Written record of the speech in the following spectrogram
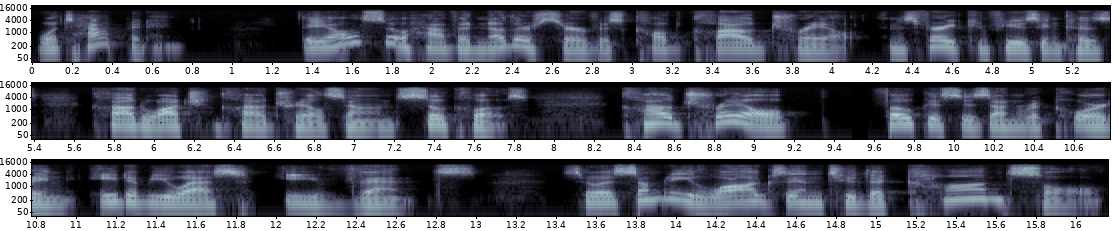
what's happening. They also have another service called CloudTrail, and it's very confusing because CloudWatch and CloudTrail sound so close. CloudTrail focuses on recording AWS events. So as somebody logs into the console,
